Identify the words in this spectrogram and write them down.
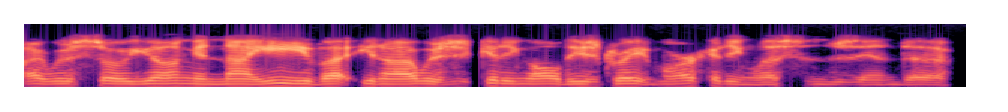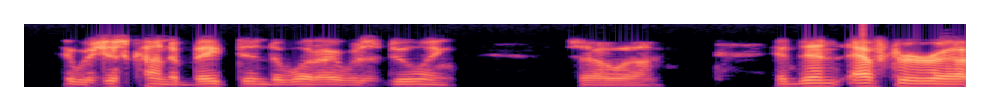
I was so young and naive. I, you know, I was getting all these great marketing lessons, and uh, it was just kind of baked into what I was doing. So, uh, and then after uh,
